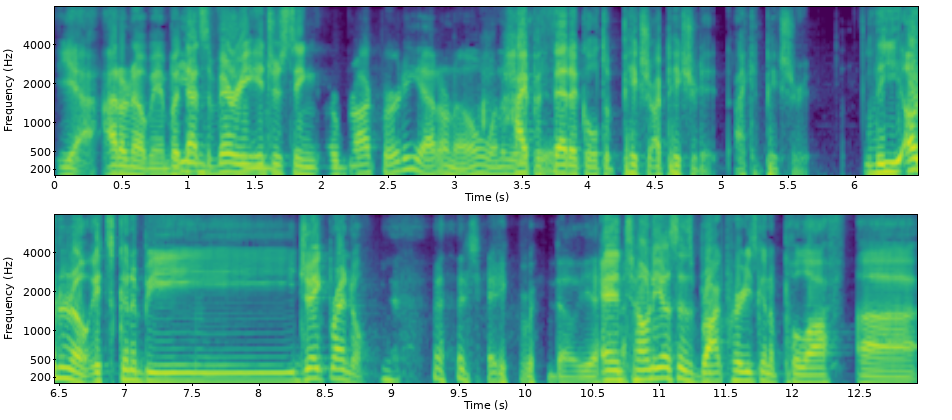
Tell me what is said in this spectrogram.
Yeah, I don't know, man. But that's a very interesting or Brock Purdy. I don't know. One of hypothetical to picture. I pictured it. I can picture it. The oh no no, it's gonna be Jake Brendel. Jay Rendell. Yeah, Antonio says Brock Purdy's gonna pull off. Uh,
